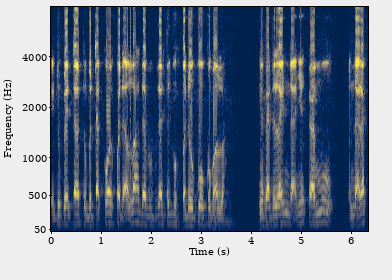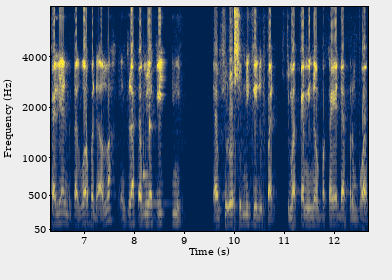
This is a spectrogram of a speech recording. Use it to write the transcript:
Iaitu perintah untuk bertakwa kepada Allah dan berpegang teguh pada hukum-hukum Allah. Yang kata lain, hendaknya kamu, hendaklah kalian bertakwa pada Allah yang telah kamu yakini dalam seluruh seni kehidupan. Seperti makan, minum, pakaian dan perempuan.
